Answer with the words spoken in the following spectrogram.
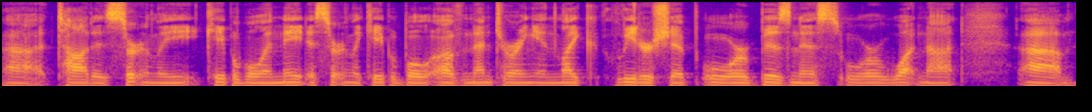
uh, Todd is certainly capable, and Nate is certainly capable of mentoring in like leadership or business or whatnot. Um,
